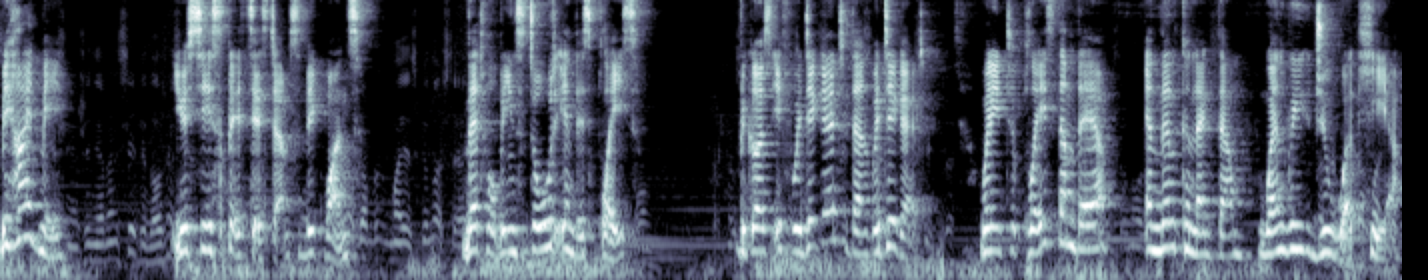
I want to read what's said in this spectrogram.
Behind me, you see split systems, big ones, that will be installed in this place because if we dig it, then we dig it. We need to place them there and then connect them when we do work here.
